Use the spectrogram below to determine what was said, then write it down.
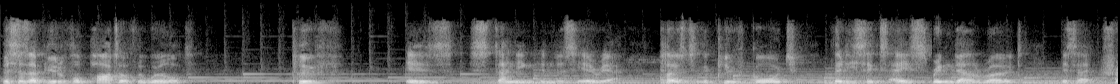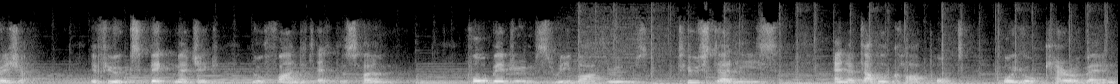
This is a beautiful part of the world. Kloof is stunning in this area. Close to the Kloof Gorge, 36A Springdale Road is a treasure. If you expect magic, you'll find it at this home. Four bedrooms, three bathrooms, two studies, and a double carport for your caravan,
